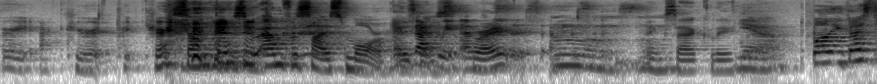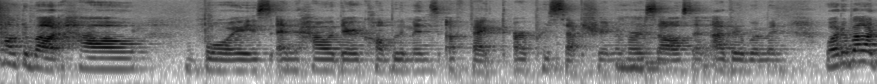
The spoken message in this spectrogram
very accurate picture. Some things you emphasize more, I exactly, guess, right? emphasis, emphasis. Mm. Exactly. Yeah. Well, you guys talked about how boys and how their compliments affect our perception of Mhm. ourselves and other women. What about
